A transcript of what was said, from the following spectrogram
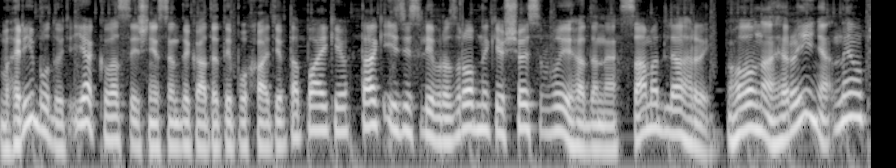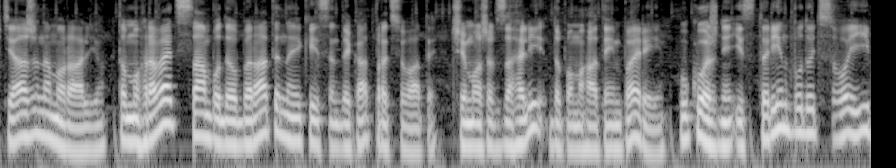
В грі будуть як класичні синдикати типу хатів та пайків, так і зі слів розробників щось вигадане саме для гри. Головна героїня не обтяжена моралью, тому гравець сам буде обирати на який синдикат працювати, чи може взагалі допомагати імперії. У кожній із сторін будуть свої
